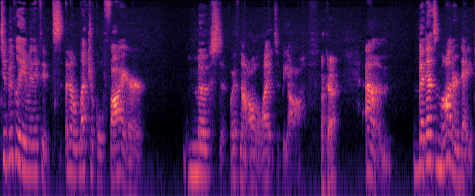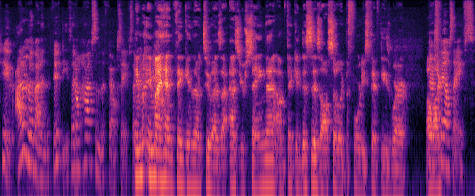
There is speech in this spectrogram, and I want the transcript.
Typically, I mean, if it's an electrical fire, most, if not all, the lights would be off. okay, Um, but that's modern day too. I don't know about in the fifties. They don't have some of the fail safes. in, my- in my head thinking though too as as you're saying that i'm thinking this is also like the 40s 50s where uh, there's like fail safes.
